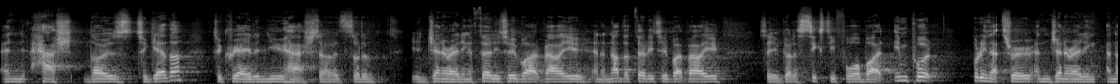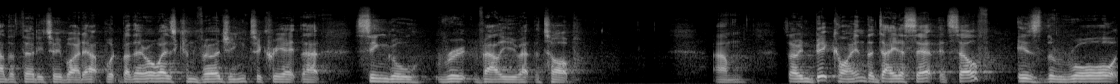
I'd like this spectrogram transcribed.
and hash those together to create a new hash. So it's sort of, you're generating a 32 byte value and another 32 byte value. So you've got a 64 byte input putting that through and generating another 32 byte output, but they're always converging to create that single root value at the top. Um, so in Bitcoin, the data set itself is the raw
